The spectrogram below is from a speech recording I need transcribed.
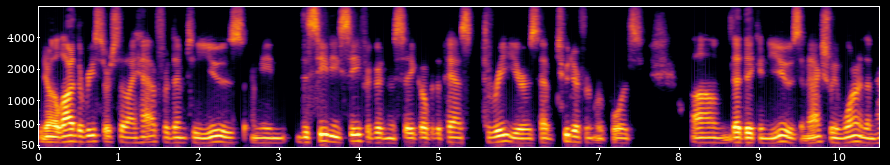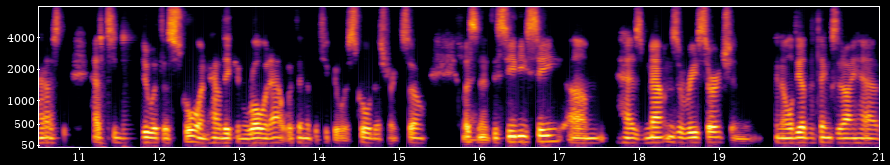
you know a lot of the research that i have for them to use i mean the cdc for goodness sake over the past three years have two different reports um, that they can use and actually one of them has to, has to do with the school and how they can roll it out within a particular school district. So listen the cdc um, has mountains of research and and all the other things that i have.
